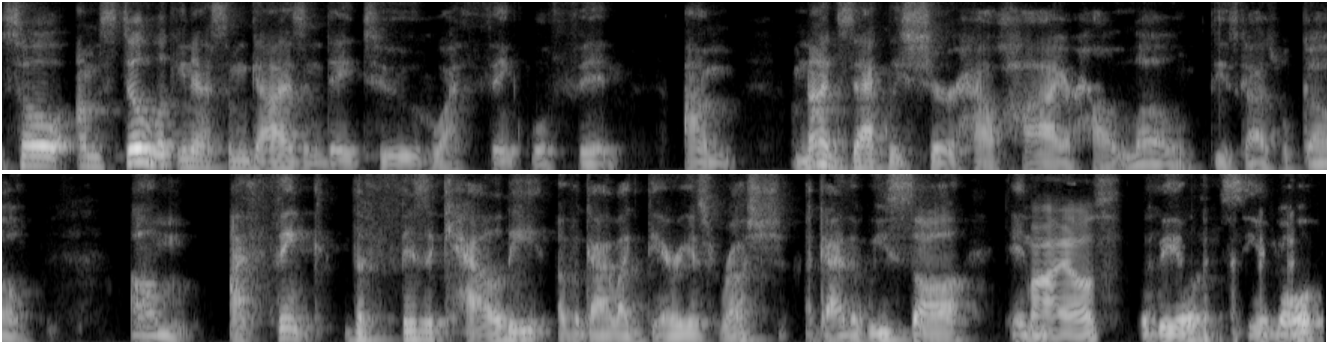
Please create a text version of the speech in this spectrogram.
So I'm still looking at some guys in day two who I think will fit. Um, I'm not exactly sure how high or how low these guys will go. Um, I think the physicality of a guy like Darius Rush, a guy that we saw in Miles, the Bill, Senior Bowl,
